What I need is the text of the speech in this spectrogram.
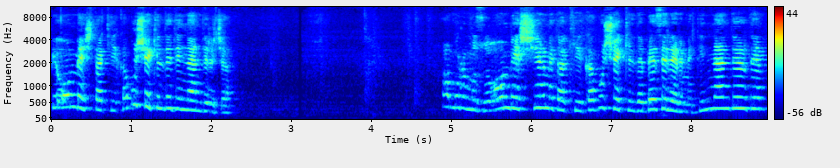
Bir 15 dakika bu şekilde dinlendireceğim. Hamurumuzu 15-20 dakika bu şekilde bezelerimi dinlendirdim.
